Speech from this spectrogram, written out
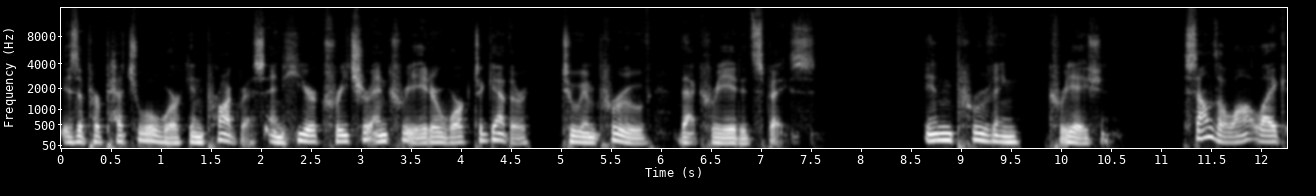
is a perpetual work in progress, and here creature and creator work together to improve that created space. Improving creation. Sounds a lot like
